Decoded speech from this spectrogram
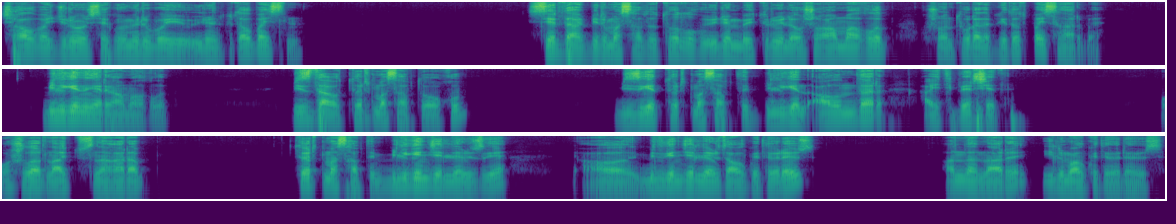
чыга албай жүрө берсек өмүр бою үйрөнүп бүтө албайсың силер дагы бир мазхабты толук үйрөнбөй туруп эле ошого амал кылып ошону туура деп кетип атпайсыңарбы билгениңерге амал кылып биз дагы төрт мазхабты окуп бизге төрт мазхабты билген алымдар айтып беришет ошолордун айтуусуна карап төрт мазхабтын билген жерлерибизге билген жерлерибизди алып кете беребиз андан ары илим алып кете беребиз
